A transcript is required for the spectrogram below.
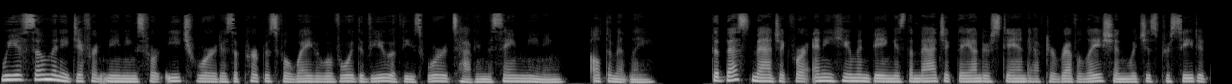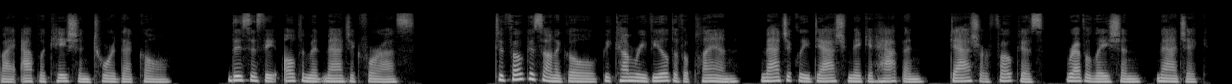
We have so many different meanings for each word as a purposeful way to avoid the view of these words having the same meaning, ultimately. The best magic for any human being is the magic they understand after revelation, which is preceded by application toward that goal. This is the ultimate magic for us. To focus on a goal, become revealed of a plan, magically dash make it happen, dash or focus, revelation, magic.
